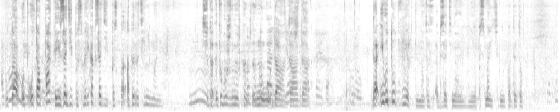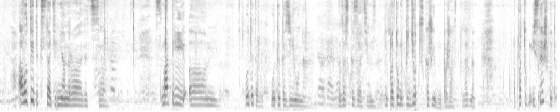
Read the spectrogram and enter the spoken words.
А Вот, та, вот, вот парка, и сзади, посмотри, как сзади, поспа- обрати внимание. М. Сюда, это можно немножко, Можно ну, да, сделать, да, да. это, Да, и вот тут верхнюю надо обязательно мне, посмотрите, ну, под эту. А вот это, кстати, мне нравится. Смотри, ам, вот это вот, вот это зеленое. Да, да, я Надо сказать ему. Ты потом придет, скажи ему, пожалуйста, ладно? А потом, и знаешь, вот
